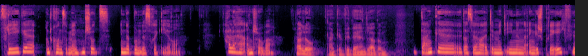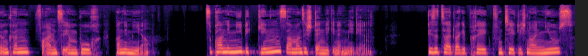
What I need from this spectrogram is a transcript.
Pflege und Konsumentenschutz in der Bundesregierung. Hallo, Herr Anschober. Hallo, danke für die Einladung. Danke, dass wir heute mit Ihnen ein Gespräch führen können, vor allem zu Ihrem Buch Pandemia. Zu Pandemiebeginn sah man Sie ständig in den Medien. Diese Zeit war geprägt von täglich neuen News,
